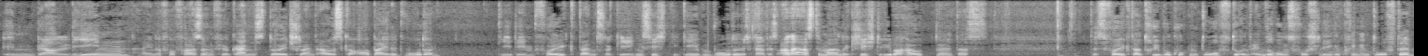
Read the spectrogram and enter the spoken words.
in Berlin eine Verfassung für ganz Deutschland ausgearbeitet wurde, die dem Volk dann zur Gegensicht gegeben wurde. Ich glaube, das allererste Mal in der Geschichte überhaupt, ne, dass das Volk da drüber gucken durfte und Änderungsvorschläge bringen durfte.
